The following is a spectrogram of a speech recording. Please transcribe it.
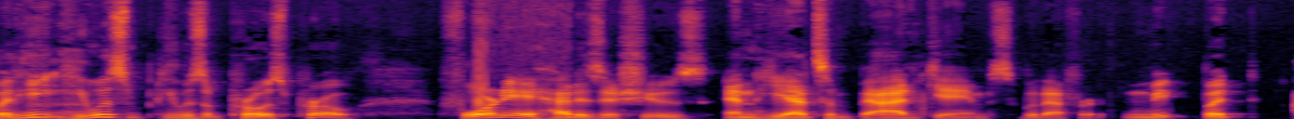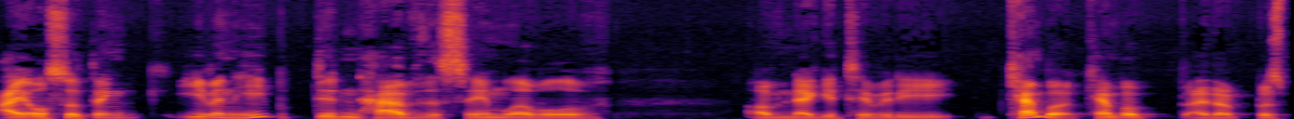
but he he was he was a pro's pro Fournier had his issues, and he had some bad games with effort. But I also think even he didn't have the same level of of negativity. Kemba, Kemba, I thought was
